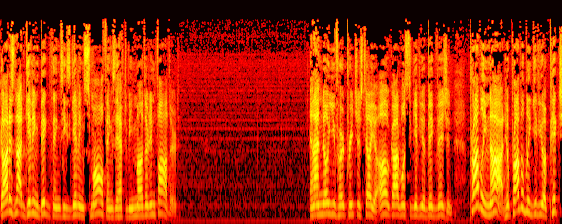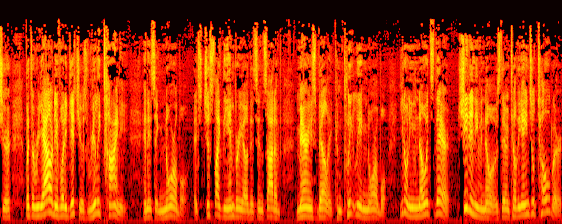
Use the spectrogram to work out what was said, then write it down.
God is not giving big things, He's giving small things. They have to be mothered and fathered. And I know you've heard preachers tell you, oh, God wants to give you a big vision. Probably not. He'll probably give you a picture, but the reality of what He gets you is really tiny and it's ignorable. It's just like the embryo that's inside of Mary's belly, completely ignorable. You don't even know it's there. She didn't even know it was there until the angel told her.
